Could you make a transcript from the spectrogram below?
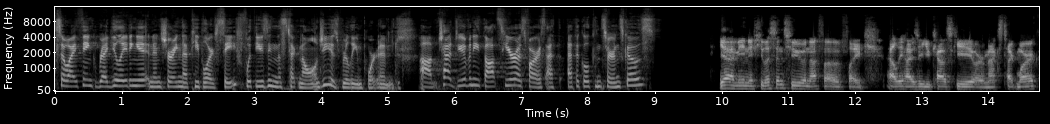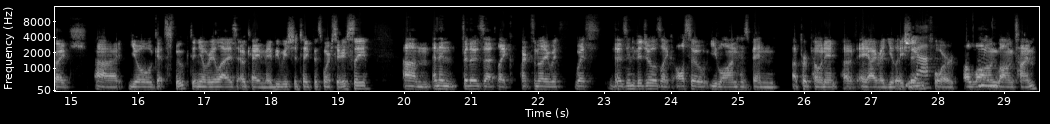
So I think regulating it and ensuring that people are safe with using this technology is really important. Um, Chad, do you have any thoughts here as far as eth- ethical concerns goes? Yeah, I mean, if you listen to enough of like Eliezer Yudkowsky or Max Tegmark, like uh, you'll get spooked and you'll realize, okay, maybe we should take this more seriously. Um, and then for those that like aren't familiar with with those individuals, like also Elon has been a proponent of AI regulation yeah. for a long, I mean, long time.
